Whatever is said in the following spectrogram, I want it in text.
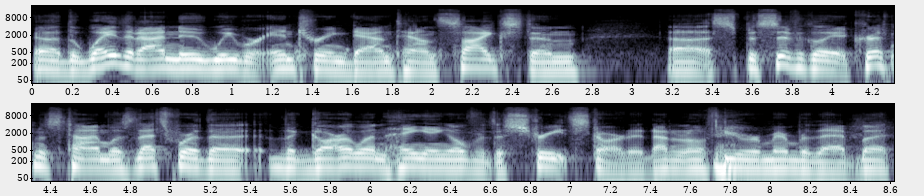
uh, the way that I knew we were entering downtown Sikeston. Uh, specifically at Christmas time was that's where the, the garland hanging over the street started. I don't know if you remember that, but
